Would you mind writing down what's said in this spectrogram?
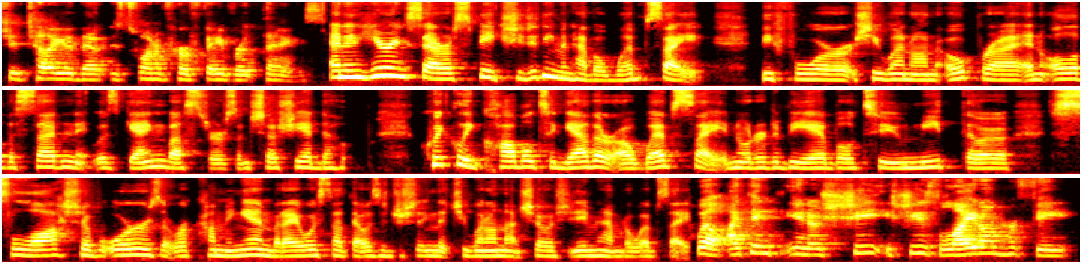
to tell you that it's one of her favorite things? And in hearing Sara speak, she didn't even have a website before she went on Oprah. And all of a sudden it was gangbusters. And so she had to quickly cobble together a website in order to be able to meet the slosh of orders that were coming in. But I always thought that was interesting that she went on that show. She didn't even have a website. Well, I think, you know, she she's light on her feet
